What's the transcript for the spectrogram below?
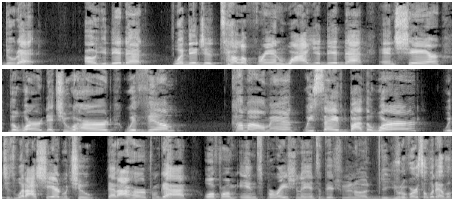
Do that. Oh, you did that? Well, did you tell a friend why you did that and share the word that you heard with them? Come on, man. We saved by the word, which is what I shared with you that I heard from God or from inspiration or intervention or the universe or whatever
